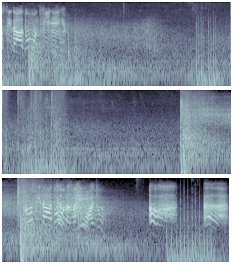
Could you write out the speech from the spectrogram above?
رصد عدو في إيه رصد عدو في إيه عدو آه. آه.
